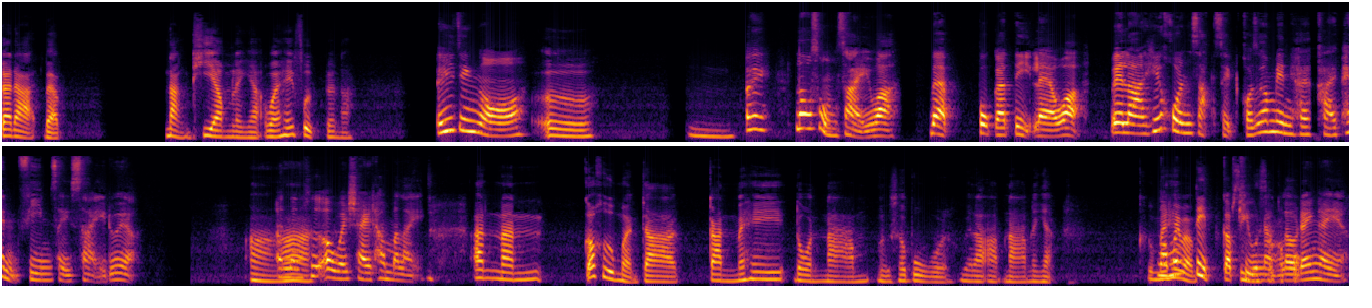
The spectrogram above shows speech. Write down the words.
กระดาษแบบหนังเทียมอะไรเงี้ย ไว้ให้ฝึกด้วยนะเอ้ยจริงเหรอ เอออืม เอ้ย เราสงสัยว่ะ แบบปกติแล้วอะเวลาที่คนสักเสร็จเขาจะเป็นคล้าย ๆ แผ่นฟิล์มใสๆด้วยอะอ่าอันนั้นคือเอาไว้ใช้ทำอะไร อันนั้นก็คือเหมือนจะกันไม่ให้โดนน้ำหรือสบู่เวลาอาบน้ำอะไรเงี้ย คือแล้ไม่วมัให้นแบบติดกับผิวหนังเราได้ไงอะ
